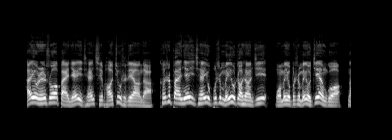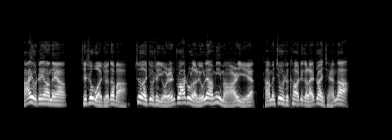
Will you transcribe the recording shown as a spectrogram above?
还有人说百年以前旗袍就是这样的，可是百年以前又不是没有照相机，我们又不是没有见过，哪有这样的呀？其实我觉得吧，这就是有人抓住了流量密码而已，他们就是靠这个来赚钱的，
